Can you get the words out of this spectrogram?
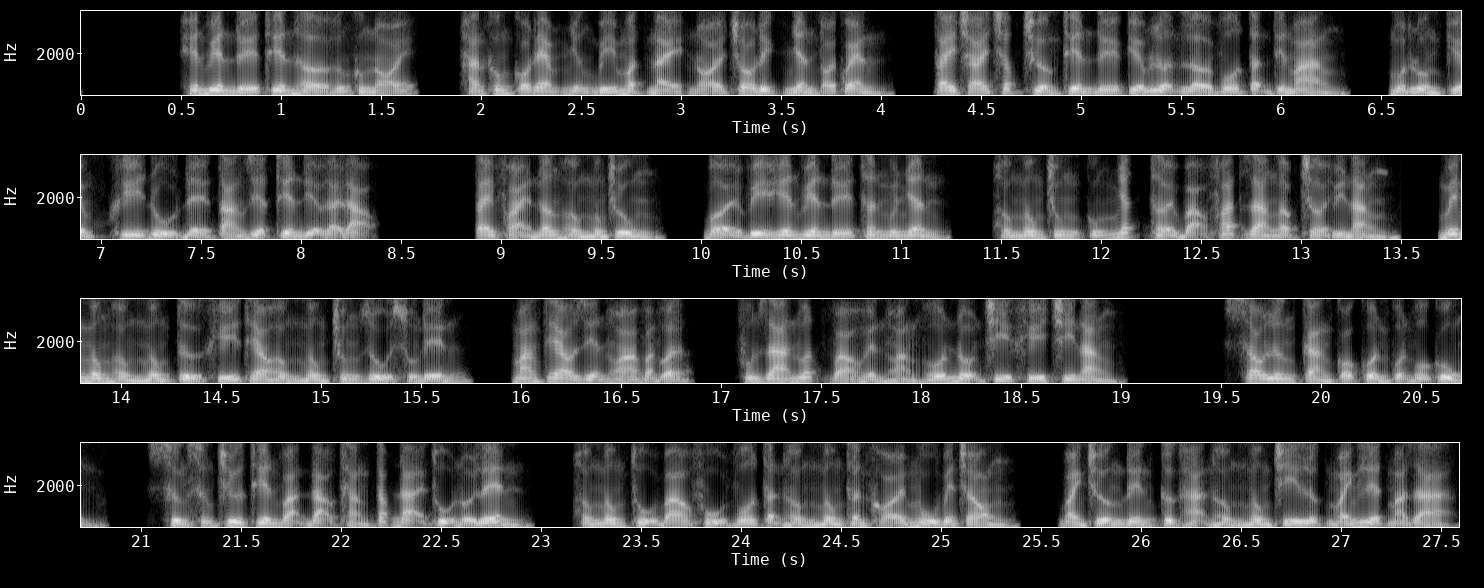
Hiên viên đế thiên hờ hưng không nói hắn không có đem những bí mật này nói cho địch nhân thói quen, tay trái chấp trưởng thiên đế kiếm lượn lờ vô tận tiên mang, một luồng kiếm khi đủ để táng diệt thiên địa đại đạo. Tay phải nâng hồng mông trung, bởi vì hiên viên đế thân nguyên nhân, hồng mông trung cũng nhất thời bạo phát ra ngập trời uy năng, mênh mông hồng mông tử khí theo hồng mông trung rủ xuống đến, mang theo diễn hóa vật vật, phun ra nuốt vào huyền hoàng hỗn độn chi khí chi năng. Sau lưng càng có quần quận vô cùng, sừng sững chư thiên vạn đạo thẳng tắp đại thụ nổi lên, hồng mông thụ bao phủ vô tận hồng mông thần khói mù bên trong, bành trướng đến cực hạn hồng mông chi lực mãnh liệt mà ra.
